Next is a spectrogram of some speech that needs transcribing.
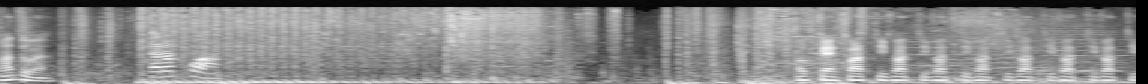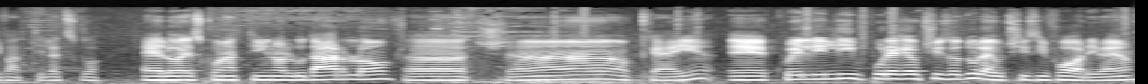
Ma dov'è? Era qua. Ok, fatti, fatti, fatti, fatti, fatti, fatti, fatti, fatti, let's go. Eh, lo esco un attimino a lutarlo. Eh, c'è... Ok. E quelli lì pure che hai ucciso tu, li hai uccisi fuori, vero?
